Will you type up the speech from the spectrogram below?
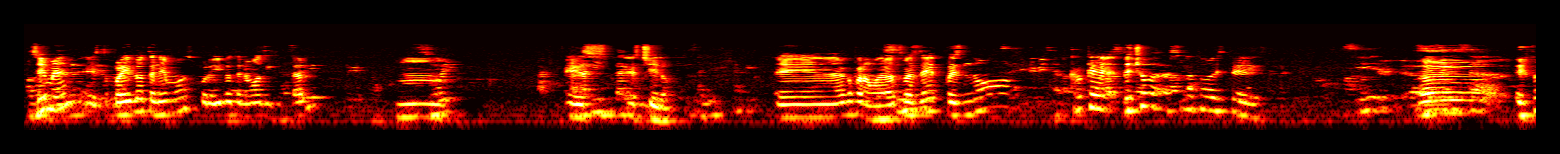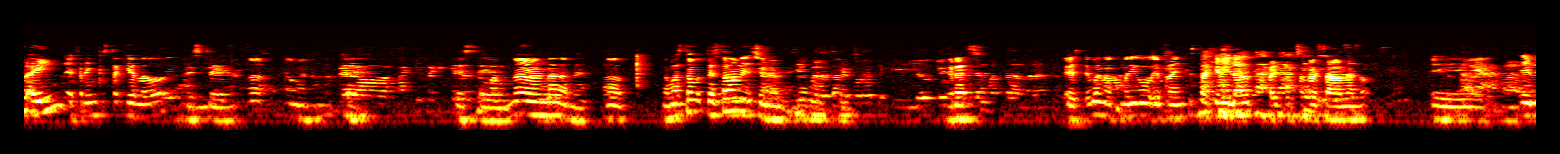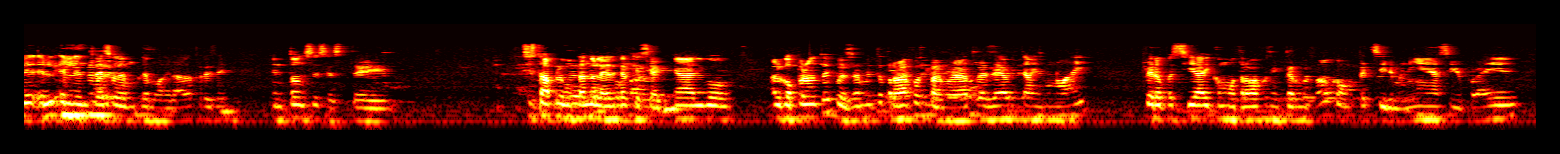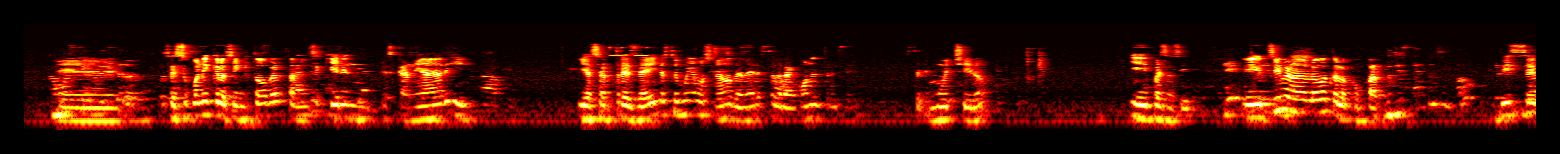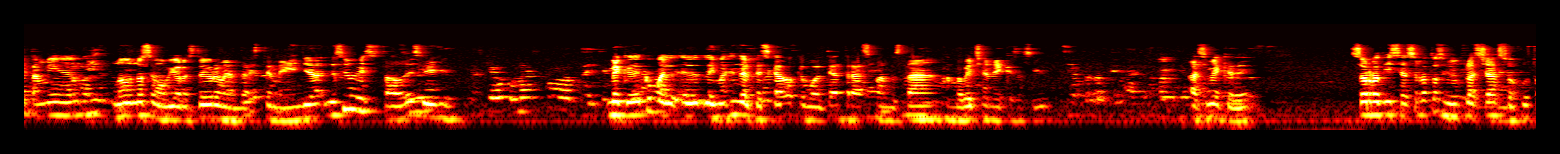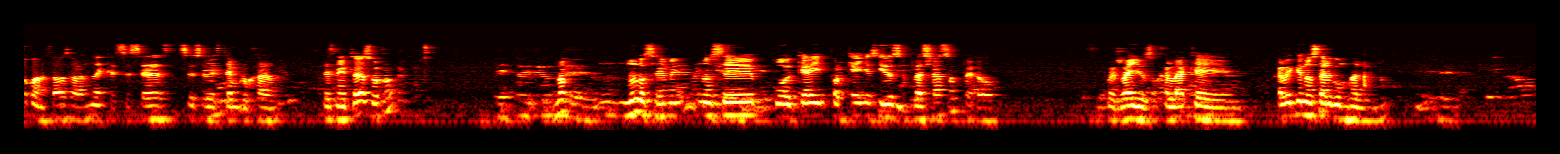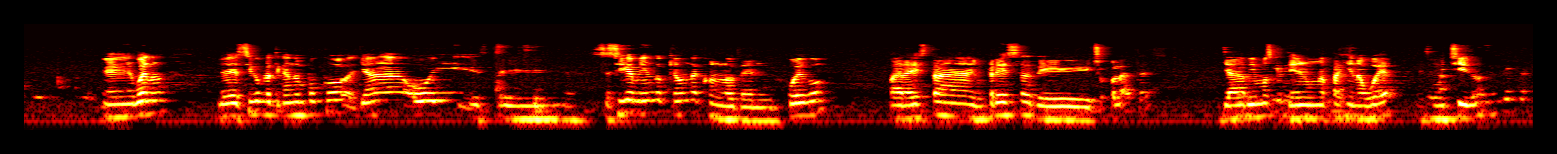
Sí, man, esto, por ahí lo tenemos, por ahí lo tenemos digital. Mm, es, es chido. Eh, algo para moderador 3D, pues no. Creo que, de hecho, hace este. Ah, Efraín, Efraín que está aquí al lado, este. No, no, man, este, no, nada, man. No, nomás to- te estaba mencionando. Sí, pero es que acuérdate que yo. yo Gracias. Este, bueno, como digo, Efraín que está aquí a mi lado, nosotros estaba hablando, eh, él, él, él entró eso de, de moderado 3D. Entonces, este, sí estaba preguntándole a Edgar que si había algo, algo pronto y pues realmente trabajos para moderado 3D ahorita mismo no hay, pero pues sí hay como trabajos internos, ¿no? Como Pet City Manía, sigue por ahí. ¿Cómo es Eh, los- se supone que los Inktober también se quieren escanear y, Ah, y hacer 3D. Yo estoy muy emocionado de ver este dragón en 3D. Este, muy chido. Y pues así. Y sí, bueno, luego te lo comparto. Dice también, no, no se movió, lo estoy bromeando. Este men, ya, yo sí me había asustado, ¿eh? Sí. Es es Me quedé como el- el- la imagen del pescado que voltea atrás cuando está, cuando ve chaneques así. Así me quedé. Zorro dice, hace rato se vio un flashazo justo cuando estabas hablando de que CCD, CCD está embrujado. ¿Les neta Zorro? No, no lo sé, me- no sé por qué, hay, por qué haya sido ese flashazo, pero pues rayos, ojalá que ojalá que no sea algo malo, ¿no? Eh, bueno, les sigo platicando un poco. Ya hoy este, se sigue viendo qué onda con lo del juego para esta empresa de chocolates. Ya vimos que tienen una página web, es muy chido.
